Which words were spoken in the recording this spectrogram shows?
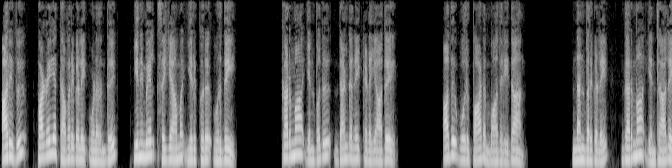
அறிவு பழைய தவறுகளை உணர்ந்து இனிமேல் செய்யாம இருக்கிற உறுதி. கர்மா என்பது தண்டனை கிடையாது. அது ஒரு பாடம் மாதிரிதான். நண்பர்களே கர்மா என்றாலே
